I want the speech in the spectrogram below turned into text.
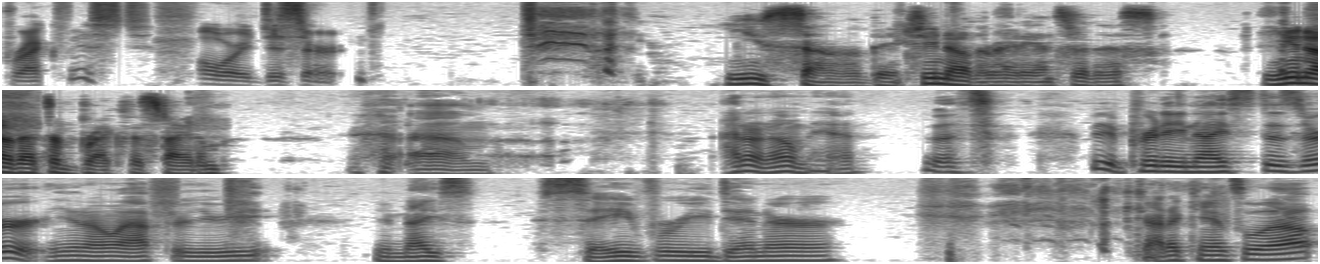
breakfast or dessert? you son of a bitch! You know the right answer to this. You know that's a breakfast item. Um, I don't know, man. That's be a pretty nice dessert, you know, after you eat your nice savory dinner. Gotta cancel it out.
